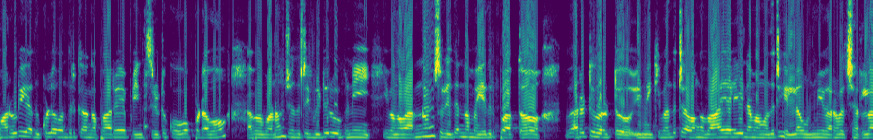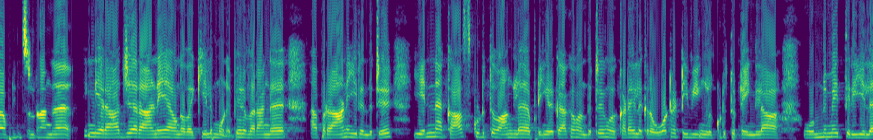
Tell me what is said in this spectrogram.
மறுபடியும் அதுக்குள்ளே வந்திருக்காங்க பாரு அப்படின்னு சொல்லிட்டு கோவப்படவும். அப்போ மனோஜ் வந்துட்டு விடு ரோகிணி இவங்க வரணும்னு சொல்லி தான் நம்ம எதிர்பார்த்தோம். வரட்டு வரட்டும். இன்னைக்கு வந்துட்டு அவங்க வாயாலேயே நம்ம வந்துட்டு எல்லா உண்மையும் வர வச்சிடலாம் அப்படின்னு சொல்கிறாங்க இங்கே ராஜா ராணி அவங்க வக்கீல் மூணு பேர் வராங்க. அப்போ ராணி இருந்துட்டு என்ன காசு கொடுத்து வாங்கல? அப்படிங்கறக்காக வந்துட்டு உங்கள் கடையில் இருக்கிற ஓட்ட டிவி எங்களுக்கு கொடுத்துட்டீங்களா? ஒன்றுமே தெரியல.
